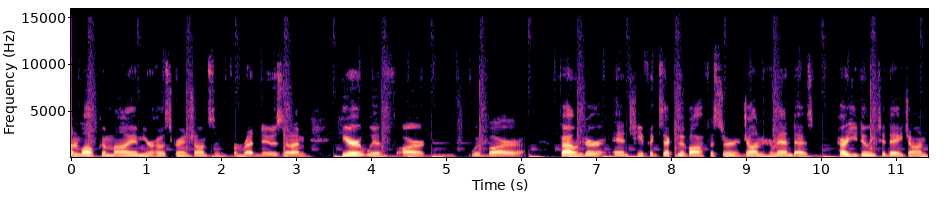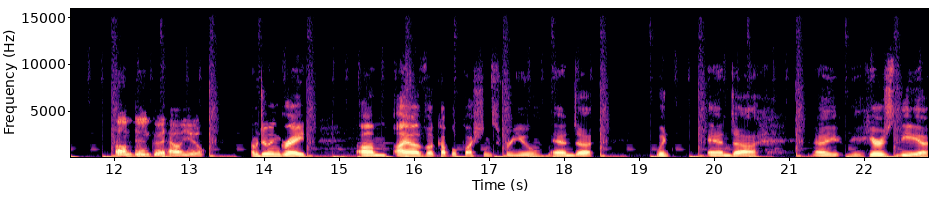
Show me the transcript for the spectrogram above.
and welcome. I am your host Grant Johnson from Red News, and I'm here with our with our founder and chief executive officer John Hernandez. How are you doing today, John? Oh, I'm doing good. How are you? I'm doing great. Um, I have a couple questions for you, and uh, would and uh, uh, here's the uh,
